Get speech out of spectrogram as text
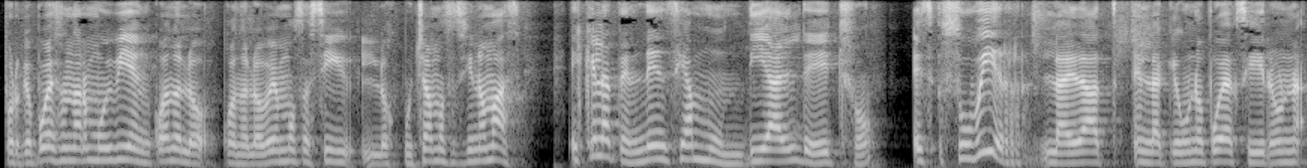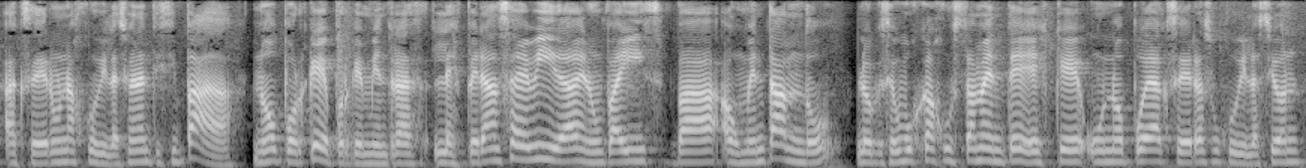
porque puede sonar muy bien cuando lo, cuando lo vemos así, lo escuchamos así nomás, es que la tendencia mundial, de hecho, es subir la edad en la que uno puede acceder a, una, jubilación anticipada, ¿no? ¿Por qué? Porque mientras la esperanza de vida en un país va aumentando, lo que se busca justamente es que uno pueda acceder a su jubilación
